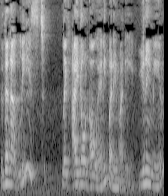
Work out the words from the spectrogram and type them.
then at least like I don't owe anybody money. You know what I mean?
